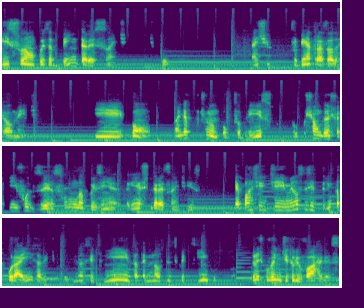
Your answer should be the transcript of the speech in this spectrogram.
Isso é uma coisa bem interessante. A gente foi bem atrasado realmente. E, bom, ainda continuando um pouco sobre isso, vou puxar um gancho aqui e vou dizer só uma coisinha, eu acho interessante isso, que a partir de 1930 por aí, sabe, tipo, 1930 até 1955, durante o governo de Getúlio Vargas,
